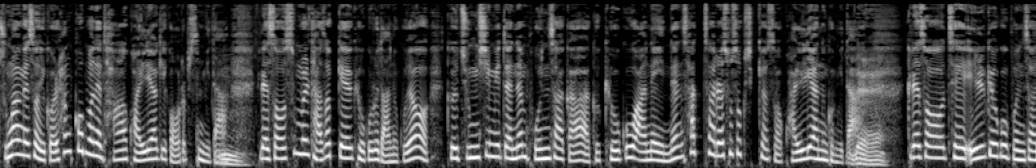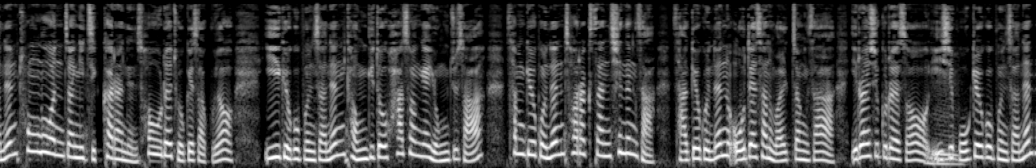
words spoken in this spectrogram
중앙에서 이걸 한꺼번에 다 관리하기가 어렵습니다. 음. 그래서 25개의 교구로 나누고요. 그 중심이 되는 본사가 그 교구 안에 있는 사찰을 소속시켜서 관리하는 겁니다. 네. 그래서 제1교구 본사는 총무원장이 직하라는 서울의 조계사고요. 2교구 본사는 경기도 화성의 용주사, 3교구는 설악산 신흥사, 4교구는 오대산 월정사 이런 식으로 해서 음. 25교구 본사는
